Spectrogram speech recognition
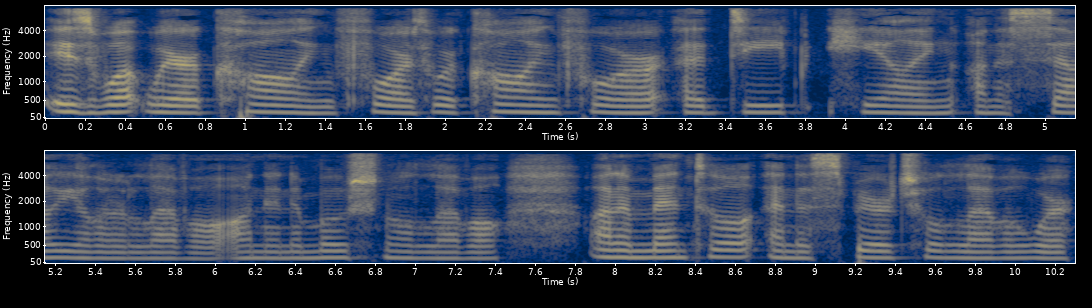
is what we're calling forth. We're calling for a deep healing on a cellular level, on an emotional level, on a mental and a spiritual level. We're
